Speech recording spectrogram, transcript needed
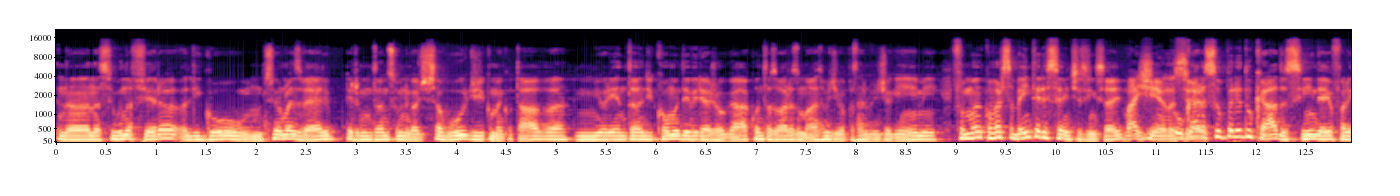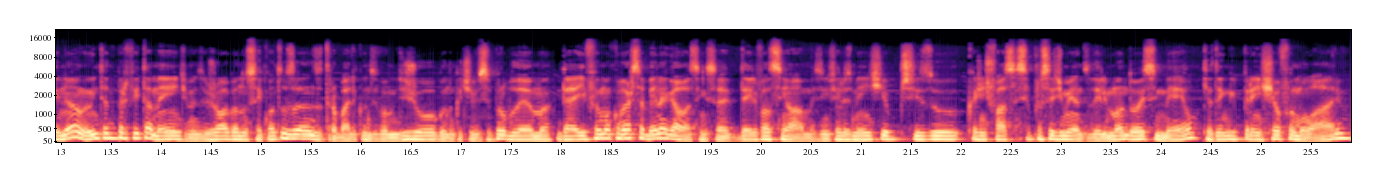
na, na segunda-feira, ligou um senhor mais velho perguntando sobre o negócio de saúde, como é que eu tava, me orientando de como eu deveria jogar, quantas horas máximo eu devia passar no videogame. Foi uma conversa bem interessante, assim, sabe? Imagina, O se- cara é super educado, assim, daí eu falei, não, eu entendo perfeitamente, mas eu jogo há não sei quantos anos, eu trabalho com desenvolvimento de jogo, nunca tive esse problema. Daí foi uma conversa bem legal, assim, sabe? Daí ele falou assim, ó, mas infelizmente eu preciso que a gente faça esse procedimento. Daí ele mandou esse e-mail, que eu tenho que preencher o formulário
